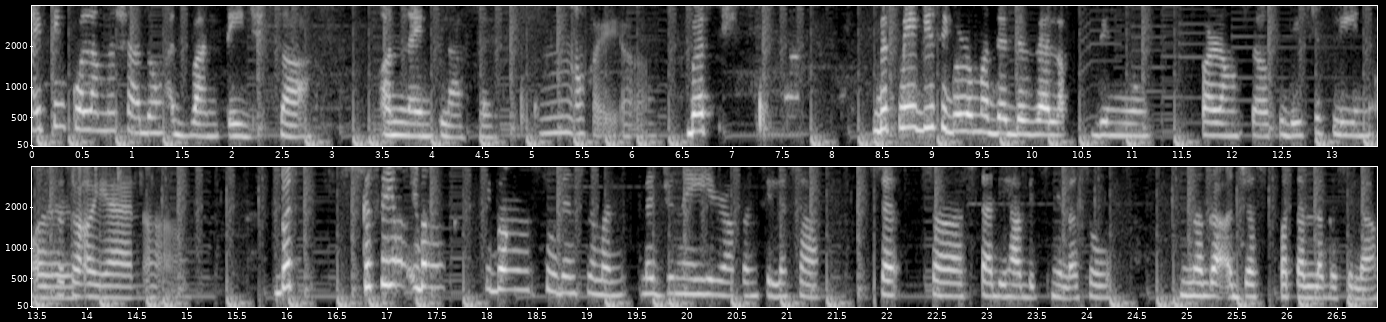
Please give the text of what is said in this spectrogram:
I think wala masyadong advantage sa online classes. Mm, okay. oo. But but maybe siguro made-develop din yung parang self-discipline or Totoo yan. oo. but kasi yung ibang ibang students naman medyo nahihirapan sila sa sa, sa study habits nila so nag-a-adjust pa talaga sila.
